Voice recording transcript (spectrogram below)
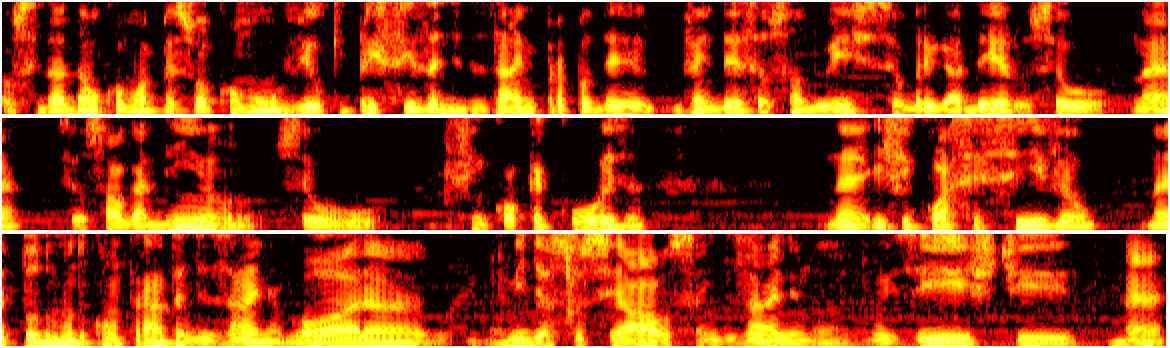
o cidadão comum, a pessoa comum viu que precisa de design para poder vender seu sanduíche, seu brigadeiro, seu, né? Seu salgadinho, seu, enfim, qualquer coisa, né? E ficou acessível, né? Todo mundo contrata design agora, mídia social sem design não, não existe, né?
